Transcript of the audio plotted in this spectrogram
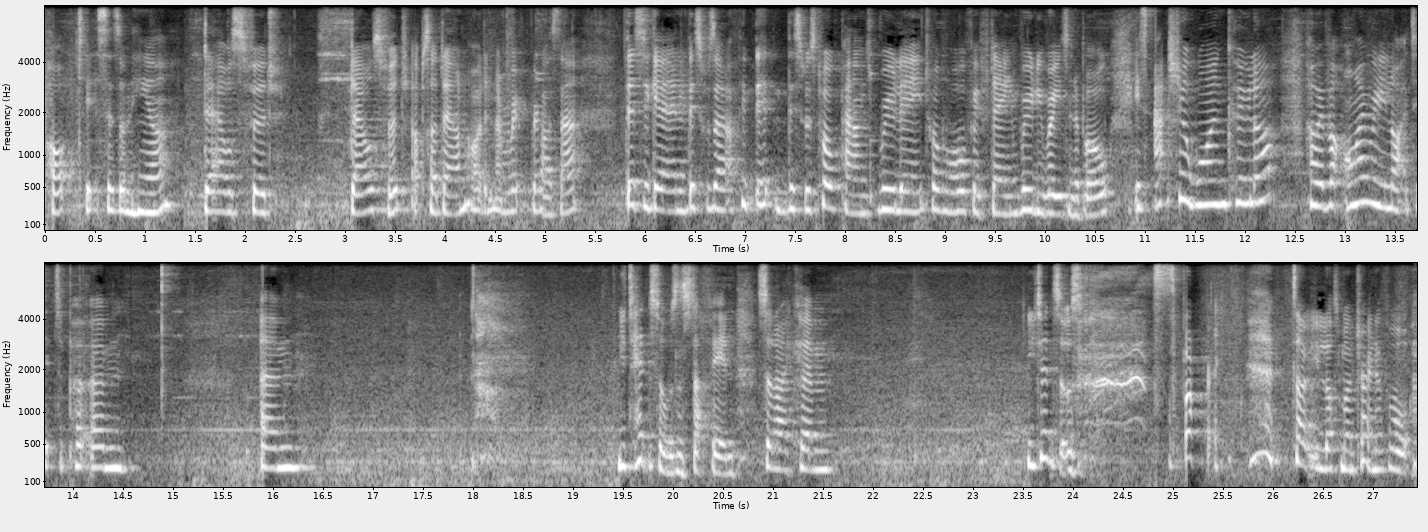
pot it says on here. Daylesford Daylesford, upside down. Oh, I didn't realise that. This again, this was, I think this was £12, really, 12 or 15, really reasonable. It's actually a wine cooler. However, I really liked it to put, um, um, utensils and stuff in. So like, um, utensils. Sorry, totally lost my train of thought.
